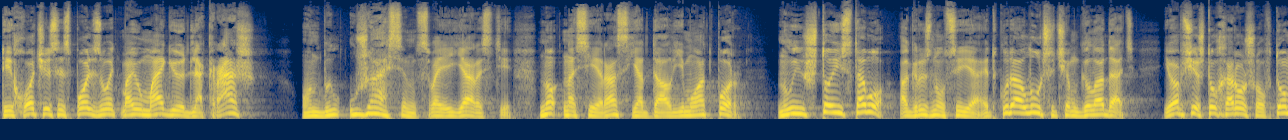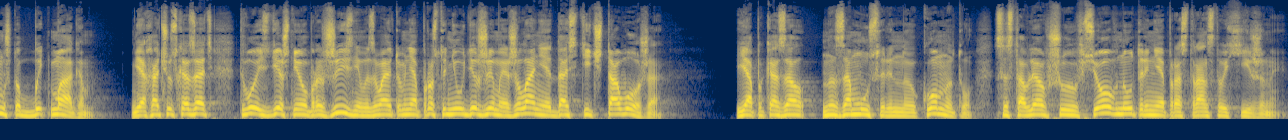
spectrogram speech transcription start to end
Ты хочешь использовать мою магию для краж?» Он был ужасен в своей ярости, но на сей раз я дал ему отпор. «Ну и что из того?» — огрызнулся я. «Это куда лучше, чем голодать. И вообще, что хорошего в том, чтобы быть магом? Я хочу сказать, твой здешний образ жизни вызывает у меня просто неудержимое желание достичь того же». Я показал на замусоренную комнату, составлявшую все внутреннее пространство хижины.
